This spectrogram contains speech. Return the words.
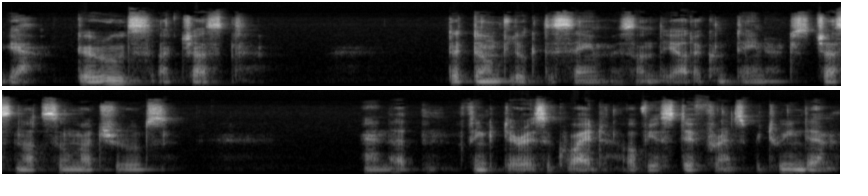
yeah, the roots are just that don't look the same as on the other container. It's just not so much roots. And I think there is a quite obvious difference between them.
